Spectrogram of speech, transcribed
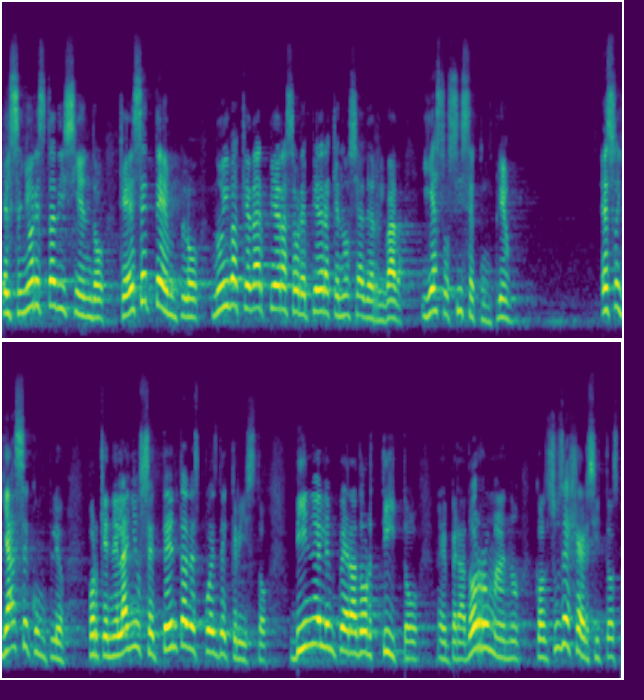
el Señor está diciendo que ese templo no iba a quedar piedra sobre piedra que no sea derribada. Y eso sí se cumplió. Eso ya se cumplió, porque en el año 70 después de Cristo vino el emperador Tito, emperador romano, con sus ejércitos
